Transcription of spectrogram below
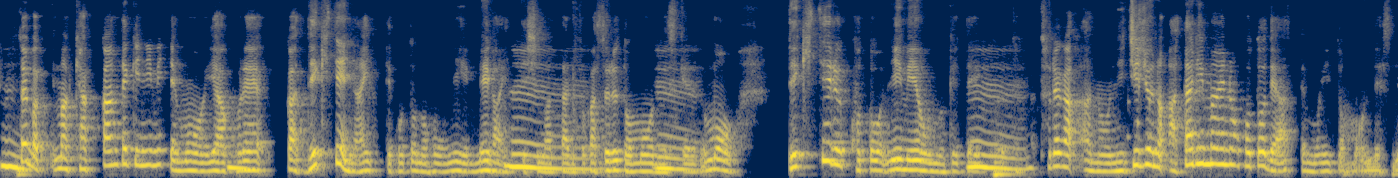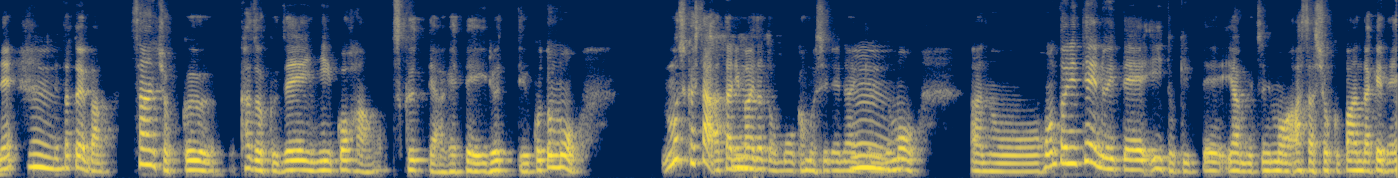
例えば、まあ客観的に見ても、いや、これができてないってことの方に目がいってしまったりとかすると思うんですけれども、できてることに目を向けていく。うんそれが、あの、日常の当たり前のことであってもいいと思うんですね。うんで例えば、3食家族全員にご飯を作ってあげているっていうことも、もしかしたら当たり前だと思うかもしれないけれども、あのー本当に手抜いていい時って、いや別にもう朝食パンだけで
